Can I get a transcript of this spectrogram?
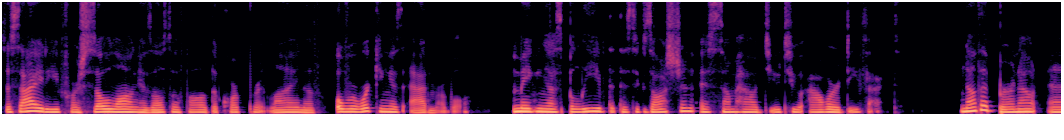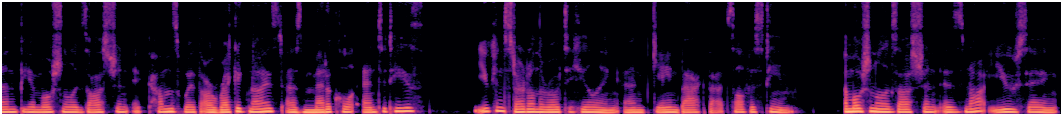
Society for so long has also followed the corporate line of overworking is admirable, making us believe that this exhaustion is somehow due to our defect. Now that burnout and the emotional exhaustion it comes with are recognized as medical entities, you can start on the road to healing and gain back that self-esteem. Emotional exhaustion is not you saying,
